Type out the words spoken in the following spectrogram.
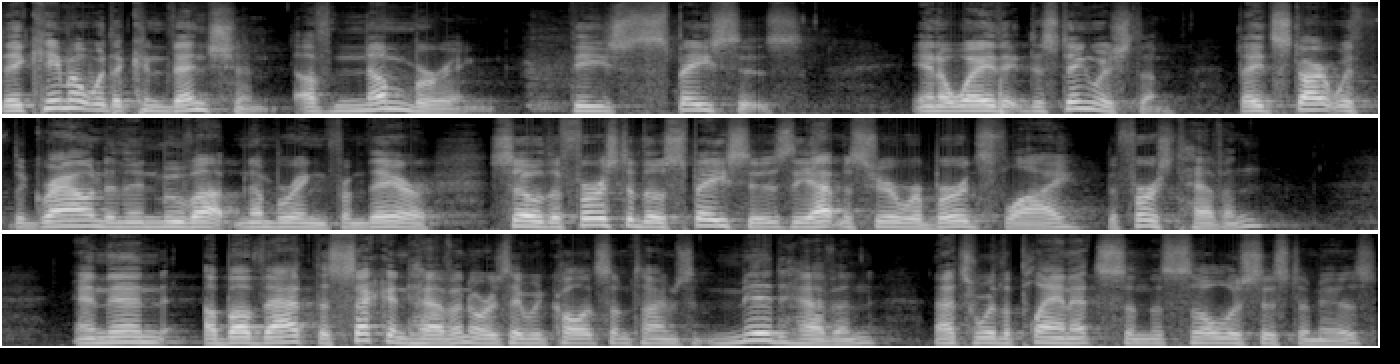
they came up with a convention of numbering these spaces in a way that distinguished them. They'd start with the ground and then move up, numbering from there. So the first of those spaces, the atmosphere where birds fly, the first heaven. And then above that, the second heaven, or as they would call it sometimes, mid heaven. That's where the planets and the solar system is.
